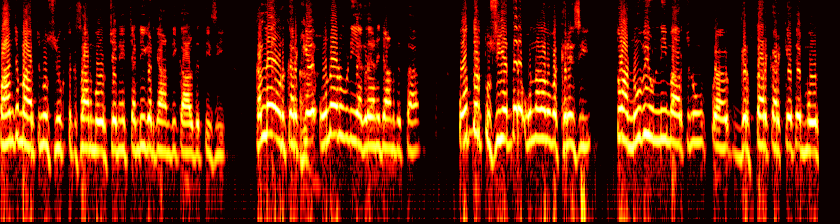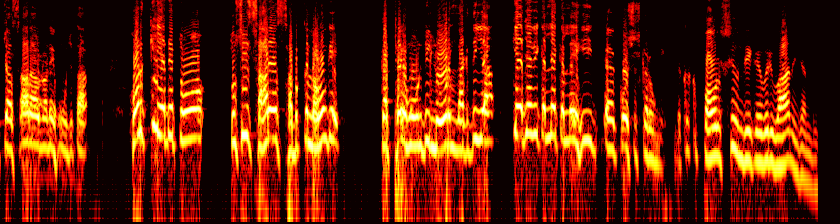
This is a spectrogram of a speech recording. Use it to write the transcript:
5 ਮਾਰਚ ਨੂੰ ਸੰਯੁਕਤ ਕਿਸਾਨ ਮੋਰਚੇ ਨੇ ਚੰਡੀਗੜ੍ਹ ਜਾਣ ਦੀ ਕਾਲ ਦਿੱਤੀ ਸੀ। ਕੱਲੇ ਹੋਣ ਕਰਕੇ ਉਹਨਾਂ ਨੂੰ ਵੀ ਨਹੀਂ ਅਗਲਿਆਂ ਨੇ ਜਾਣ ਦਿੱਤਾ। ਉਧਰ ਤੁਸੀਂ ਇੱਧਰ ਉਹਨਾਂ ਨਾਲੋਂ ਵੱਖਰੇ ਸੀ। ਤੁਹਾਨੂੰ ਵੀ 19 ਮਾਰਚ ਨੂੰ ਗ੍ਰਿਫਤਾਰ ਕਰਕੇ ਤੇ ਮੋਰਚਾ ਸਾਰਾ ਉਹਨਾਂ ਨੇ ਹੂੰਜਤਾ ਹੁਣ ਕੀ ਇਹਦੇ ਤੋਂ ਤੁਸੀਂ ਸਾਰੇ ਸਬਕ ਲਓਗੇ ਇਕੱਠੇ ਹੋਣ ਦੀ ਲੋੜ ਲੱਗਦੀ ਆ ਕਿ ਅਜੇ ਵੀ ਇਕੱਲੇ ਇਕੱਲੇ ਹੀ ਕੋਸ਼ਿਸ਼ ਕਰੋਗੇ? ਦੇਖੋ ਇੱਕ ਪਾਲਿਸੀ ਹੁੰਦੀ ਕਈ ਵਾਰੀ ਵਾਹ ਨਹੀਂ ਜਾਂਦੀ।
